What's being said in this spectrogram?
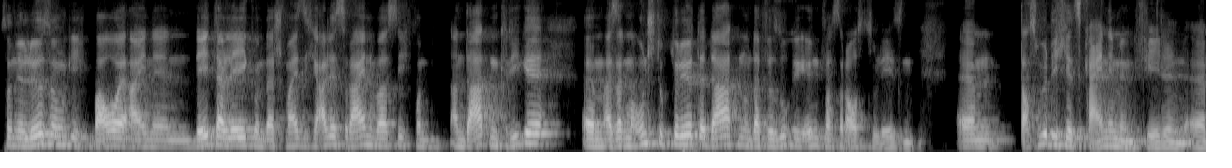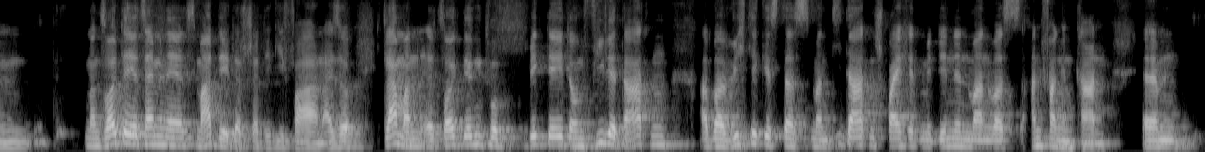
so eine Lösung. Ich baue einen Data Lake und da schmeiße ich alles rein, was ich von, an Daten kriege. Ähm, also sagen wir unstrukturierte Daten und da versuche ich irgendwas rauszulesen. Ähm, das würde ich jetzt keinem empfehlen. Ähm, man sollte jetzt eine Smart Data Strategie fahren. Also klar, man erzeugt irgendwo Big Data und viele Daten, aber wichtig ist, dass man die Daten speichert, mit denen man was anfangen kann. Ähm,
